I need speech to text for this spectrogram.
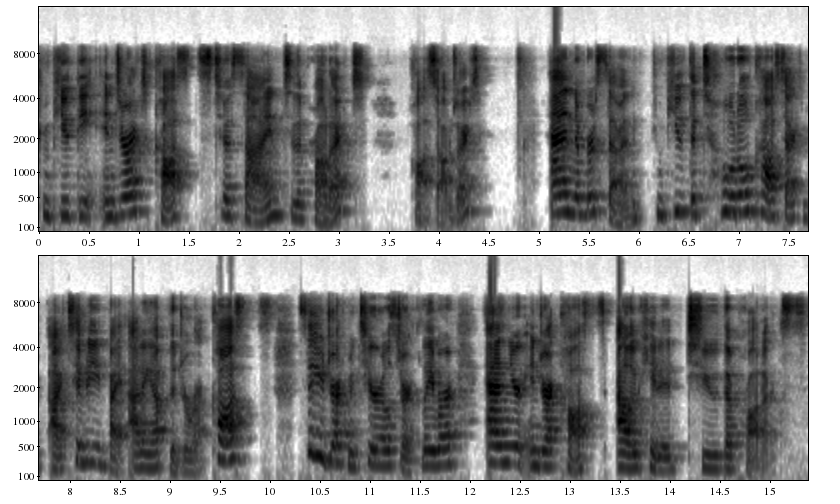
compute the indirect costs to assign to the product cost object. And number seven, compute the total cost act activity by adding up the direct costs, so your direct materials, direct labor, and your indirect costs allocated to the products.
